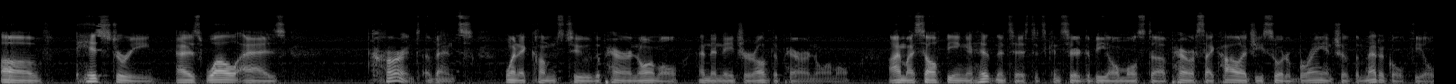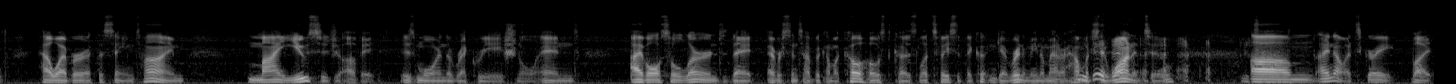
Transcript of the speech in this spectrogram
of history as well as current events when it comes to the paranormal and the nature of the paranormal. I myself, being a hypnotist, it's considered to be almost a parapsychology sort of branch of the medical field. However, at the same time, my usage of it is more in the recreational. And I've also learned that ever since I've become a co-host, because let's face it, they couldn't get rid of me no matter how much they wanted to. Um, I know it's great, but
